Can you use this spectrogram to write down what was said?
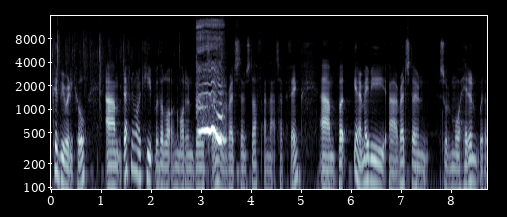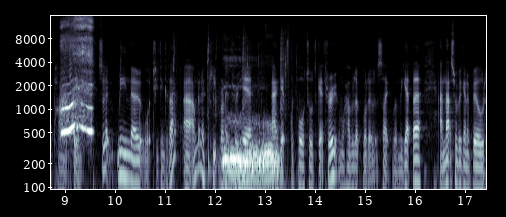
could be really cool. Um, definitely want to keep with a lot of modern builds, though, a lot of redstone stuff and that type of thing. Um, but, you know, maybe uh, redstone sort of more hidden with a pirate theme. So let me know what you think of that. Uh, I'm going to keep running through here and get to the portal to get through, and we'll have a look what it looks like when we get there. And that's where we're going to build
